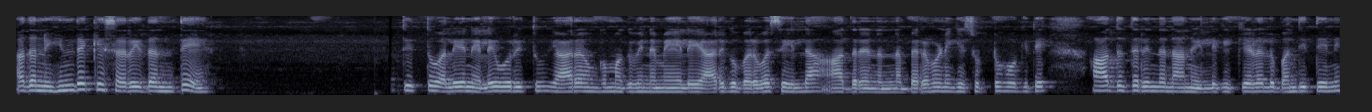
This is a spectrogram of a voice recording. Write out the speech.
ಅದನ್ನು ಹಿಂದಕ್ಕೆ ಸರಿದಂತೆ ತಿತ್ತು ಅಲೆಯ ನೆಲೆ ಉರಿತು. ಯಾರ ಮಗುವಿನ ಮೇಲೆ ಯಾರಿಗೂ ಭರವಸೆ ಇಲ್ಲ. ಆದರೆ ನನ್ನ ಬೆರವಣಿಗೆ ಸುಟ್ಟು ಹೋಗಿದೆ. ಆದುದರಿಂದ ನಾನು ಇಲ್ಲಿಗೆ ಕೇಳಲು ಬಂದಿದ್ದೇನೆ.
